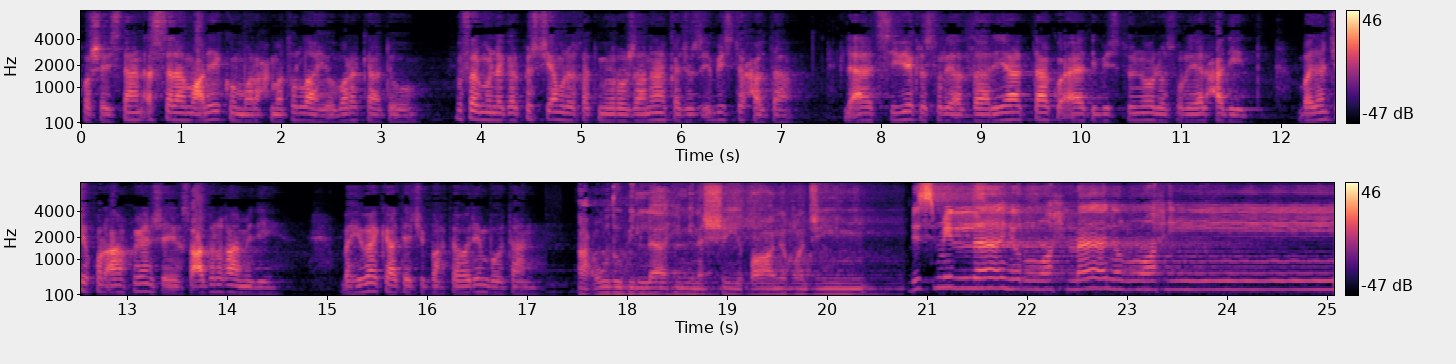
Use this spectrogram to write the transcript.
خۆشەویستان ئەسلام عیکم و ڕحمەت الله و بەرەکاتەوە بفەرمون لەگەر پشتی ئەمڕۆی خەتمی ڕۆژانە کە جزئی بیست و حەوتە لە ئاەت سیویەک لە سوڕی ئەذاریات تاکو ئاەتی بیستونۆ لە سوڕی الحەدید بەدەنجی قورآن خوێن شەیخ سعد الغامدی. بە هیوای کاتێکی بەختەوەرین بۆتان. أعوذ بالله من الشيطان الرجيم. بسم الله الرحمن الرحيم.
